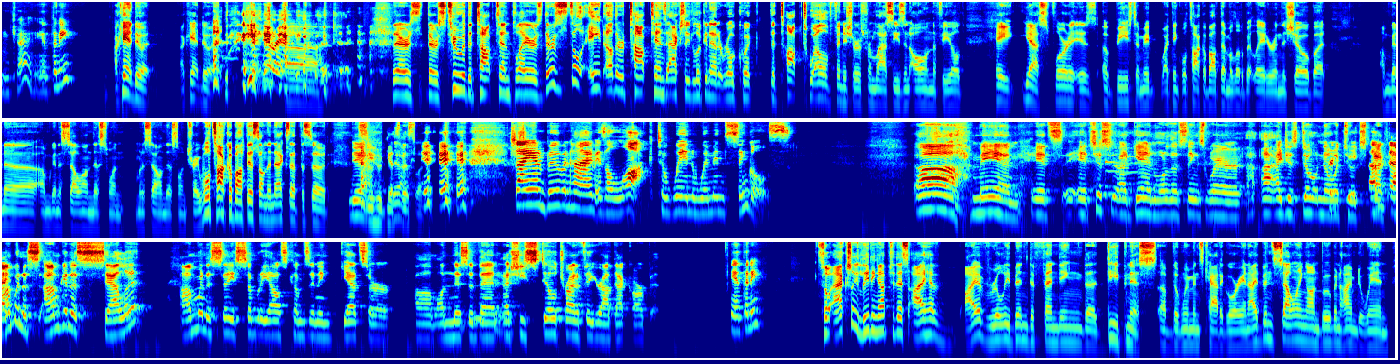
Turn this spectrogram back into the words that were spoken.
Okay, Anthony. I can't do it. I can't do it. uh, there's there's two of the top ten players. There's still eight other top tens. Actually, looking at it real quick, the top twelve finishers from last season all in the field. Hey, yes, Florida is a beast, and maybe I think we'll talk about them a little bit later in the show. But I'm gonna I'm gonna sell on this one. I'm gonna sell on this one, Trey. We'll talk about this on the next episode. Yeah, see who gets yeah. this one. Cheyenne Bubenheim is a lock to win women's singles. Ah, man, it's it's just again one of those things where I, I just don't know what to expect. I'm gonna I'm gonna sell it. I'm gonna say somebody else comes in and gets her um, on this event as she's still trying to figure out that carpet. Anthony. So actually, leading up to this, I have I have really been defending the deepness of the women's category, and I've been selling on Bubenheim to win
